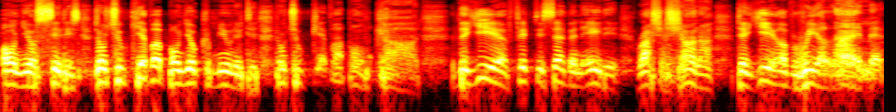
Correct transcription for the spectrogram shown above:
on your cities. Don't you give up on your community. Don't you give up on God. The year 5780, Rosh Hashanah, the year of realignment.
